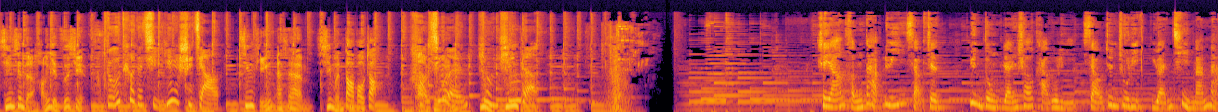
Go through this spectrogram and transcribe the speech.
新鲜的行业资讯，独特的企业视角。蜻蜓 FM 新闻大爆炸，好新闻用听的。沈阳恒大绿茵小镇，运动燃烧卡路里，小镇助力元气满满。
